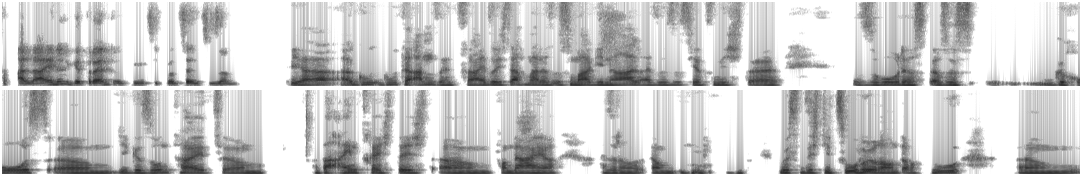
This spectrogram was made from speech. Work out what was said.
alleine, getrennt und 50 Prozent zusammen? Ja, äh, gu gute Ansätze. Also ich sag mal, das ist marginal. Also es ist jetzt nicht äh, so, dass, dass es groß ähm, die Gesundheit ähm, beeinträchtigt. Ähm, von daher, also da, da müssen sich die Zuhörer und auch du ähm,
